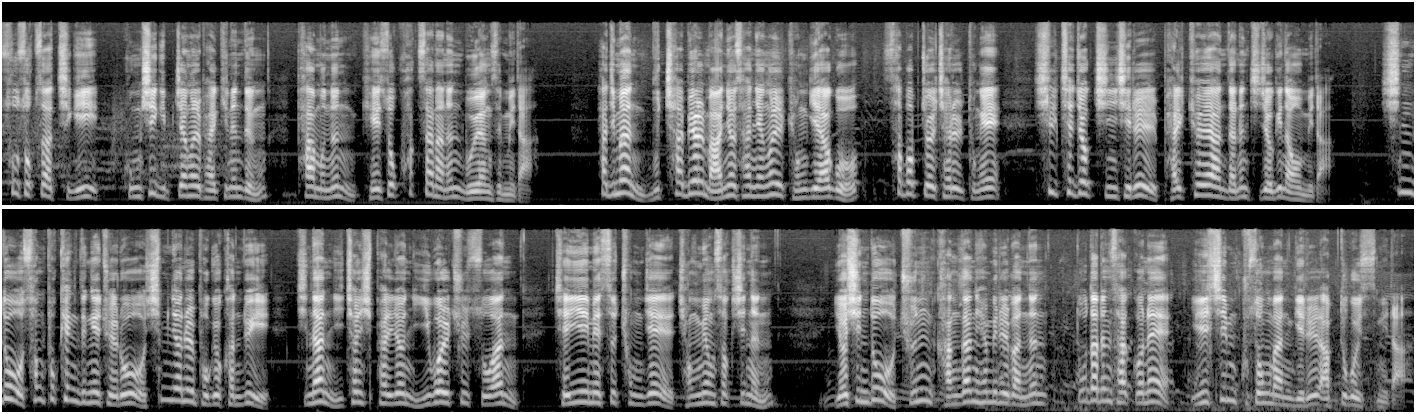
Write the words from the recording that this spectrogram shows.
소속사 측이 공식 입장을 밝히는 등 파문은 계속 확산하는 모양새입니다. 하지만 무차별 마녀 사냥을 경계하고 사법 절차를 통해 실체적 진실을 밝혀야 한다는 지적이 나옵니다. 신도 성폭행 등의 죄로 10년을 복역한 뒤 지난 2018년 2월 출소한 JMS 총재 정명석 씨는 여신도 준 강간 혐의를 받는 또 다른 사건의 1심 구속 만기를 앞두고 있습니다.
